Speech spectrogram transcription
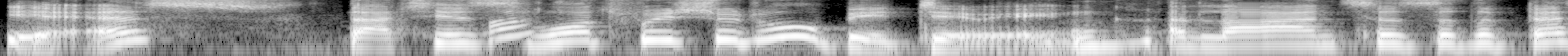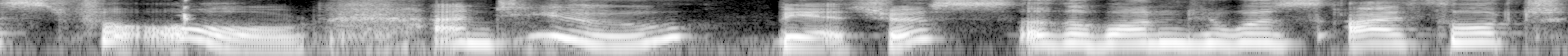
Yes, that is what we should all be doing. Alliances are the best for all. And you, Beatrice, are the one who was, I thought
